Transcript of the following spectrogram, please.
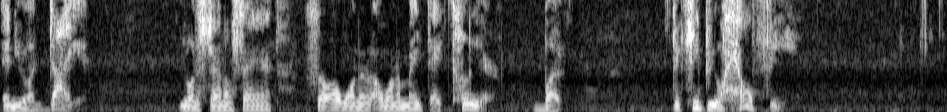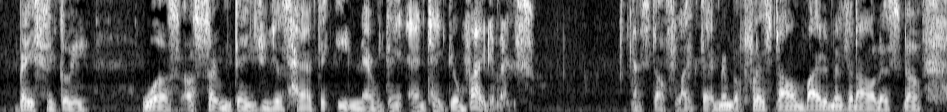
in your diet. You understand what I'm saying? So I want to I want to make that clear. But to keep you healthy, basically, was uh, certain things you just had to eat and everything and take your vitamins and stuff like that. Remember Flintstone vitamins and all that stuff.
